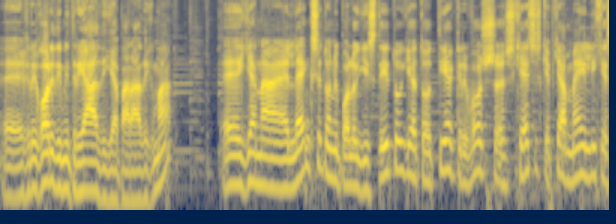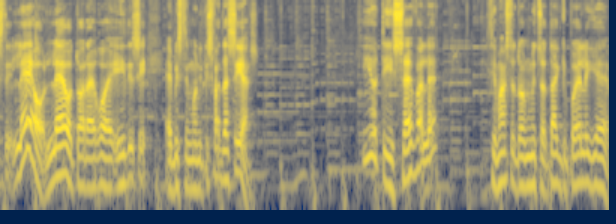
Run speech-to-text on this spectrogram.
ε, Γρηγόρη Δημητριάδη για παράδειγμα, ε, για να ελέγξει τον υπολογιστή του για το τι ακριβώς ε, σχέσεις και ποια mail είχε στείλει. Λέω, λέω τώρα εγώ είδηση επιστημονικής φαντασίας ή ότι εισέβαλε, θυμάστε τον Μητσοτάκη που έλεγε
